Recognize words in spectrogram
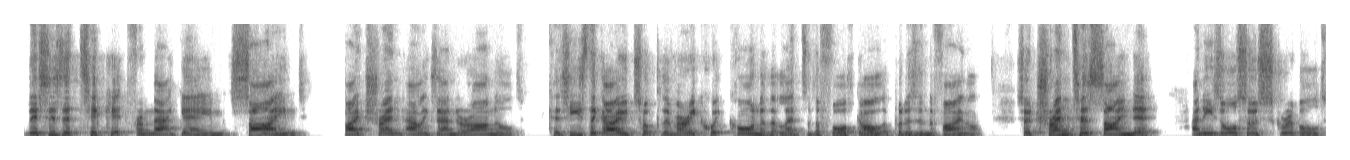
This is a ticket from that game signed by Trent Alexander Arnold because he's the guy who took the very quick corner that led to the fourth goal that put us in the final. So Trent has signed it, and he's also scribbled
